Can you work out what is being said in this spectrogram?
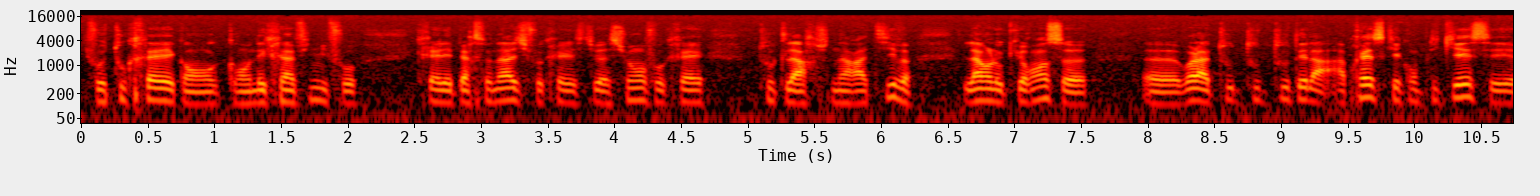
il faut tout créer. Quand, on écrit un film, il faut créer les personnages, il faut créer les situations, il faut créer toute l'arche narrative. Là, en l'occurrence, euh, euh, voilà, tout, est là. Après, ce qui est compliqué, c'est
